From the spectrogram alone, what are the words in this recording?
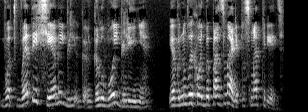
вот в этой серой голубой глине. Я говорю, ну вы хоть бы позвали посмотреть.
